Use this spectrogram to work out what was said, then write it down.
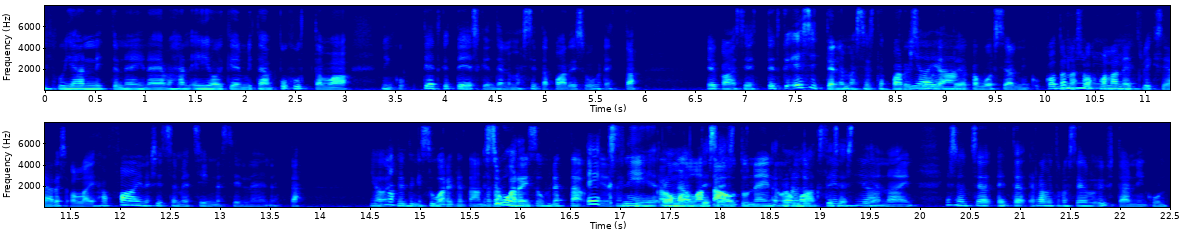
niin kuin jännittyneinä ja vähän ei oikein mitään puhuttavaa, niin kuin, tiedätkö, teeskentelemässä sitä parisuhdetta joka on siis, teetkö, esittelemässä sitä parisuudetta, joo, joo. joka voisi siellä niin kuin, kotona niin, sohvalla niin, niin. Netflixin ääressä olla ihan fine, ja sitten sä menet sinne silleen, että Joo, no. että jotenkin suoritetaan tätä Suor... parisuhdetta Eks niin, romanttisesti, romanttisesti ja, ja näin. Ja sanoit, että ravintolassa ei ollut yhtään niin kuin,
